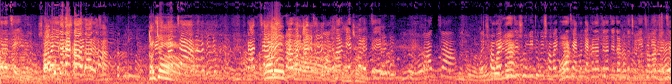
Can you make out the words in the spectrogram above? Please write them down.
পরেছে সবাই দেখাও কাঁচা। কাঁচা। কাঁচা। আরে বাবা কাঁচা আমার বেশ করেছে কাঁচা। ওই সবাই পরেছে সুমি টুমি সবাই পরেছে এখন দেখা যাচ্ছে না যে যার মতো ছড়িয়ে ছিটিয়ে রয়েছে।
